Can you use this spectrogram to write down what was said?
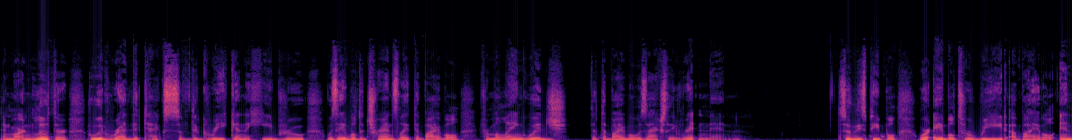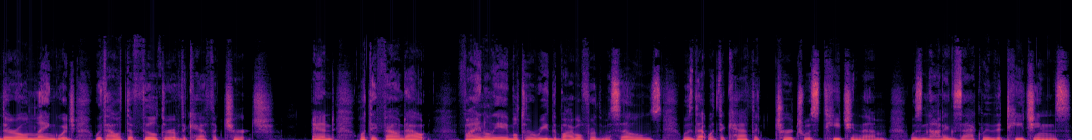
And Martin Luther, who had read the texts of the Greek and the Hebrew, was able to translate the Bible from a language that the Bible was actually written in. So these people were able to read a Bible in their own language without the filter of the Catholic Church. And what they found out, finally able to read the Bible for themselves, was that what the Catholic Church was teaching them was not exactly the teachings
